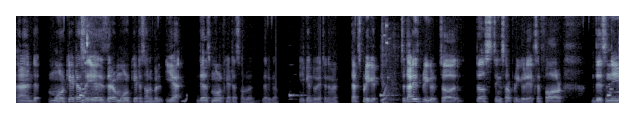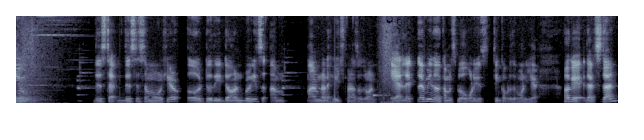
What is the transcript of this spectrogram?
And more catas, yeah, is there more catas available? Yeah, there's more catas available. There you go. You can do it anyway. That's pretty good. So that is pretty good. So those things are pretty good, except for this new this type this system over here Ode to the Dawn Breeze. I'm i'm not a huge fan of that one. Yeah let, let me know in the comments below what do you think about that one here. Okay that's done.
